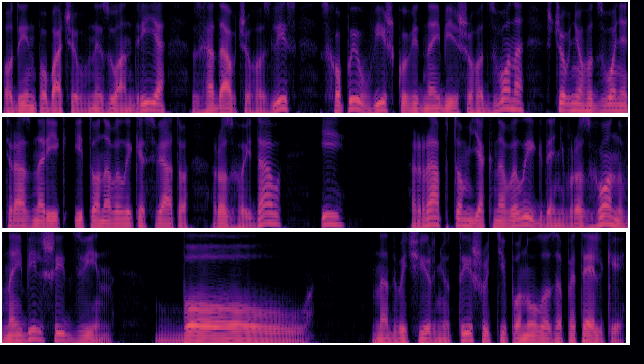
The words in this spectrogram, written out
Один побачив внизу Андрія, згадав, чого зліз, схопив вішку від найбільшого дзвона, що в нього дзвонять раз на рік, і то на велике свято, розгойдав і. Раптом, як на Великдень, в розгон в найбільший дзвін. Боу! Надвечірню тишу тіпонуло за петельки.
